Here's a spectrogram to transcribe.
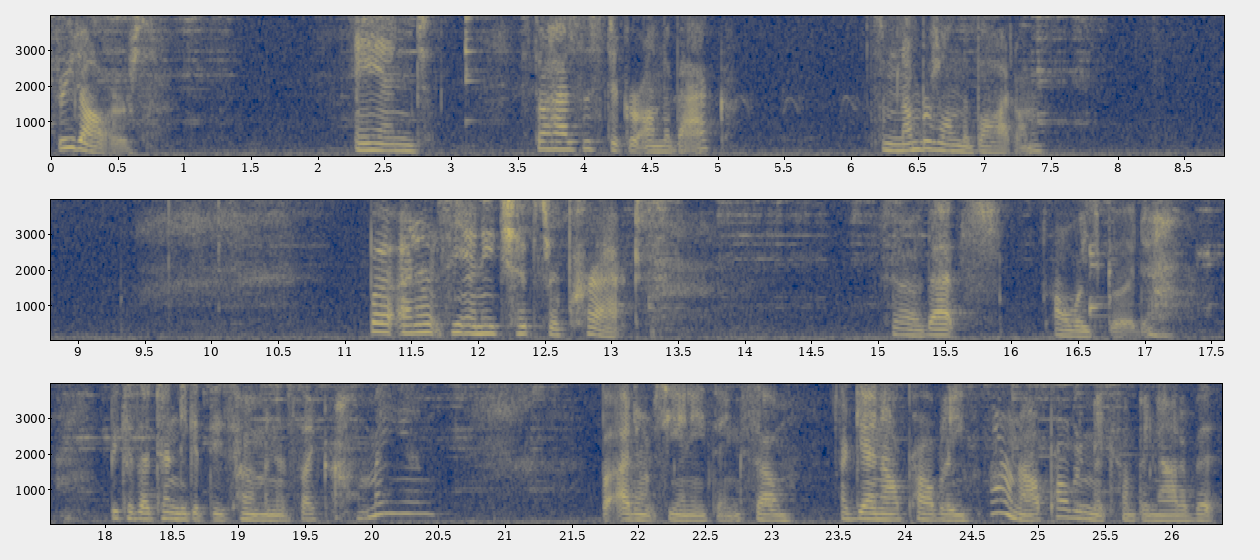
$3. And still has the sticker on the back. Some numbers on the bottom. I don't see any chips or cracks. So that's always good. Because I tend to get these home and it's like, oh man. But I don't see anything. So again, I'll probably, I don't know, I'll probably make something out of it.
